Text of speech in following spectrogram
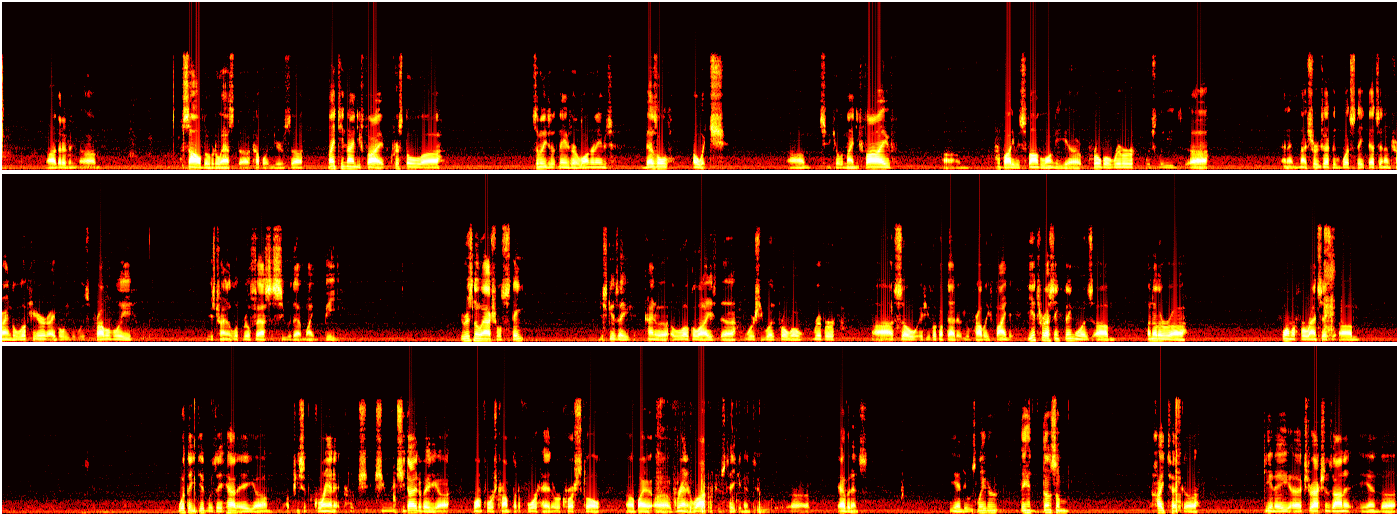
uh, that have been um, solved over the last uh, couple of years. Uh, 1995, Crystal. Uh, some of these names are longer names. Bezel Owich. Um, she was killed in 95. Um, her body was found along the uh, Provo River, which leads, uh, and I'm not sure exactly what state that's in. I'm trying to look here. I believe it was probably just trying to look real fast to see where that might be. There is no actual state. It just gives a kind of a, a localized uh, where she was, Provo River. Uh, so if you look up that, you'll probably find it. The interesting thing was um, another uh, former forensic. Um, what they did was they had a um, a piece of granite. She, she, she died of a uh, blunt force trauma to the forehead or a crushed skull uh, by a, a, granite rock, which was taken into uh, evidence. And it was later, they had done some high tech uh, DNA extractions on it and uh,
